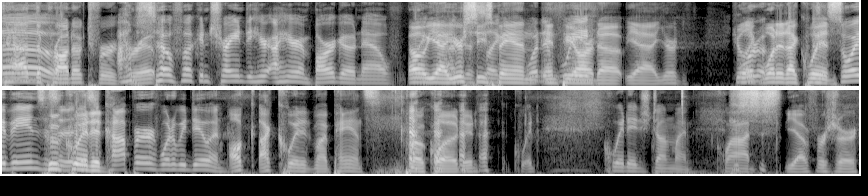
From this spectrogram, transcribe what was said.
had the Oh, product for a I'm so fucking trained to hear. I hear embargo now. oh Like, yeah, I'm you're just like, C-SPAN what if NPR'd up. Yeah, you're. You're What like, what did I quit? Soybeans? Who is it, is it quitted? copper? What are we doing? I'll, I quitted my pants. Pro quo, dude. Quit, quiddaged on my quad. Yeah, for sure.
